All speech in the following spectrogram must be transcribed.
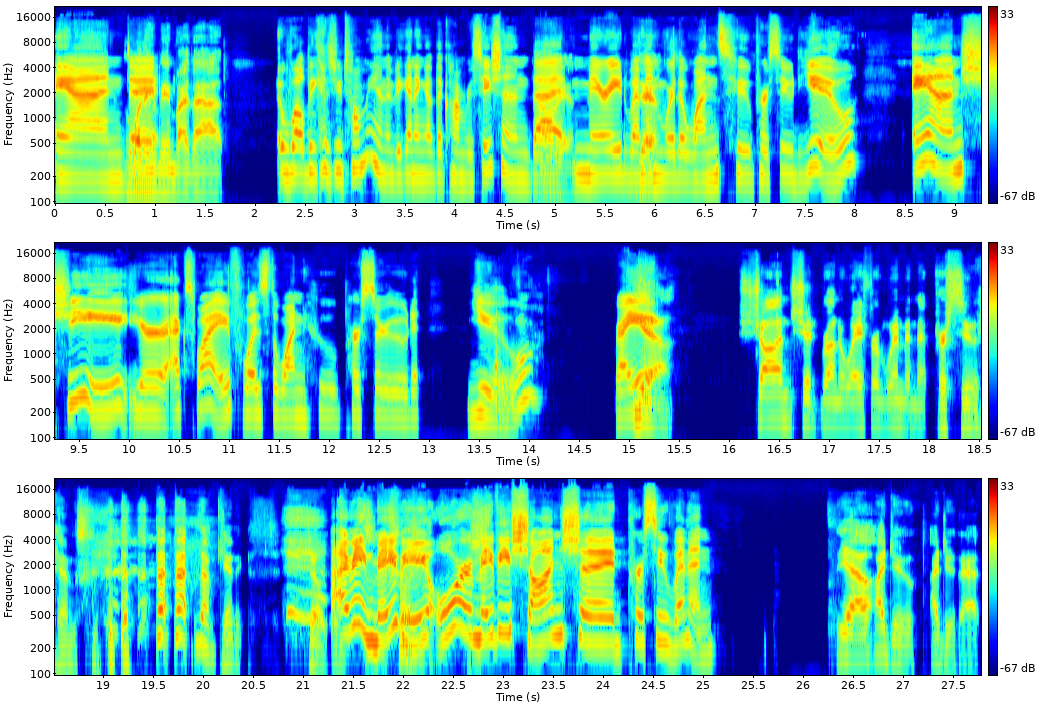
And what do you mean by that? Well, because you told me in the beginning of the conversation that oh, yeah. married women yeah. were the ones who pursued you. And she, your ex wife, was the one who pursued you, right? Yeah. Shaun should run away from women that pursue him. no, I'm kidding. I mean, maybe, or maybe Shaun should pursue women. Yeah, I do. I do that.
